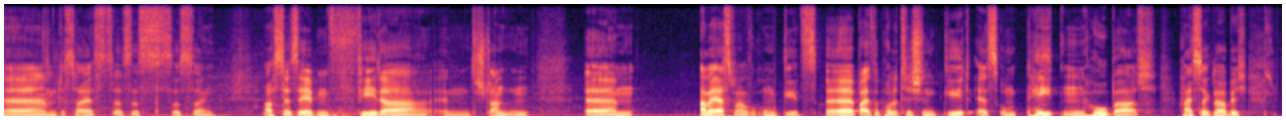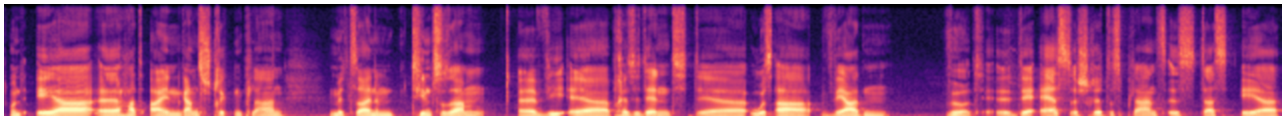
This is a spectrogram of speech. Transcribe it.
Ähm, das heißt, das ist sozusagen aus derselben Feder entstanden. Ähm, aber erstmal, worum geht's? Äh, bei The Politician geht es um Peyton Hobart, heißt er, glaube ich. Und er äh, hat einen ganz strikten Plan mit seinem Team zusammen, äh, wie er Präsident der USA werden wird. Äh, der erste Schritt des Plans ist, dass er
